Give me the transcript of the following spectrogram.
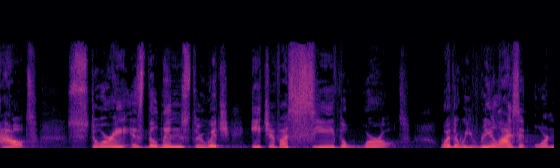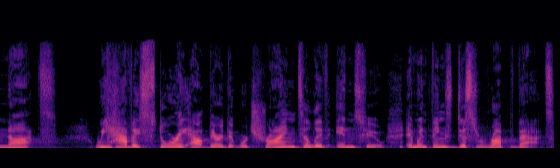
out, story is the lens through which each of us see the world, whether we realize it or not we have a story out there that we're trying to live into. And when things disrupt that,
